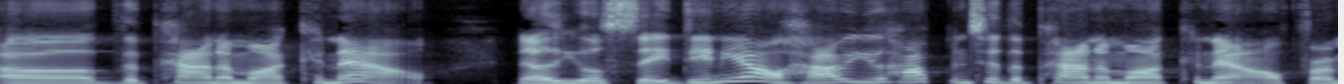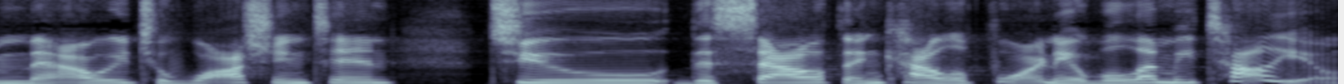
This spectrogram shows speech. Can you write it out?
of the Panama Canal. Now, you'll say, Danielle, how you hop into the Panama Canal from Maui to Washington to the South and California? Well, let me tell you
